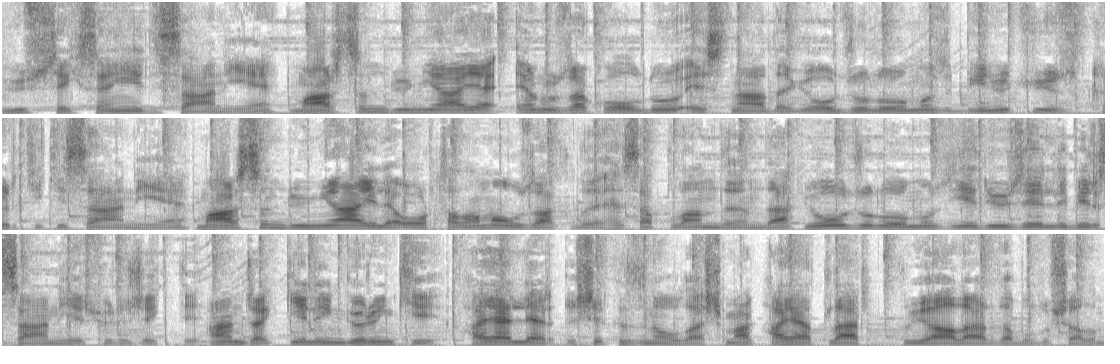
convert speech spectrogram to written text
187 saniye, Mars'ın Dünya'ya en uzak olduğu esnada yolculuğumuz 1342 saniye, Mars'ın Dünya ile ortalama uzaklığı hesaplandığında yolculuğumuz 751 saniye sürecekti. Ancak gelin görün ki hayaller ışık hızına ulaşmak, hayatlar rüyalarda buluşalım.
